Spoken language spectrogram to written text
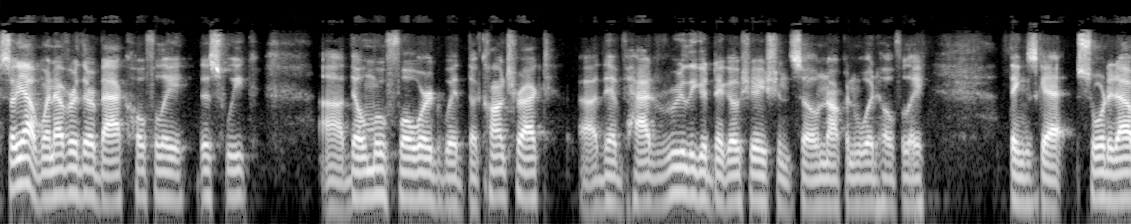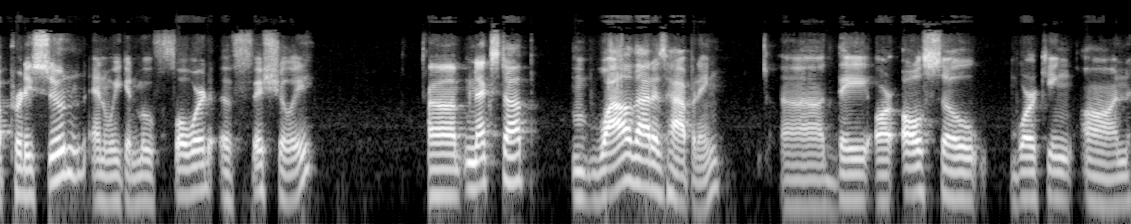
So, yeah, whenever they're back, hopefully this week, uh, they'll move forward with the contract. Uh, they've had really good negotiations. So, knock on wood, hopefully things get sorted out pretty soon and we can move forward officially. Um, next up, while that is happening, uh, they are also working on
